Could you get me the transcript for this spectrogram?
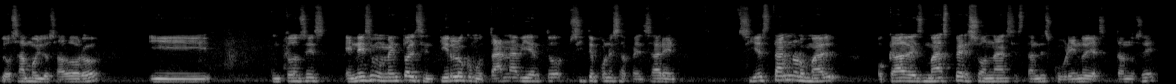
los amo y los adoro y entonces en ese momento al sentirlo como tan abierto, sí te pones a pensar en si es tan normal o cada vez más personas están descubriendo y aceptándose,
